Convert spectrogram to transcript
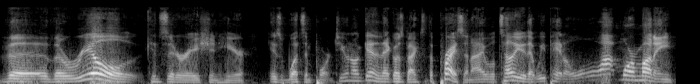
the the real consideration here is what's important to you, and again, that goes back to the price. And I will tell you that we paid a lot more money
